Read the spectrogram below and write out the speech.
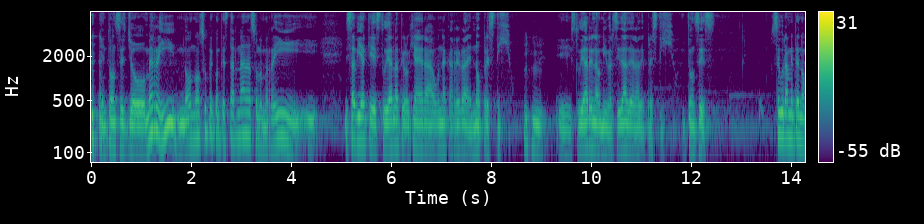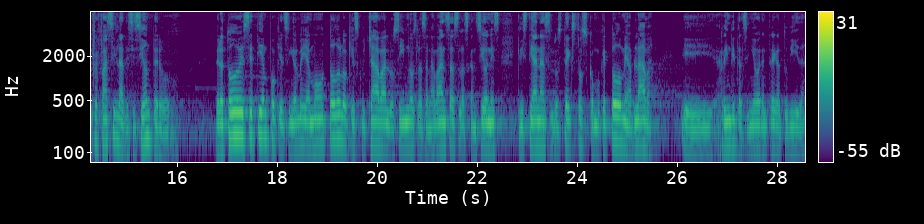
Entonces yo me reí, no, no supe contestar nada, solo me reí y, sabía que estudiar la teología era una carrera de no prestigio. estudiar en la universidad era de prestigio. Entonces, seguramente no fue fácil la decisión, pero pero todo ese tiempo que el Señor me llamó, todo lo que escuchaba, los himnos, las alabanzas, las canciones cristianas, los textos, como que todo me hablaba. Eh, ríndete al Señor, entrega tu vida.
